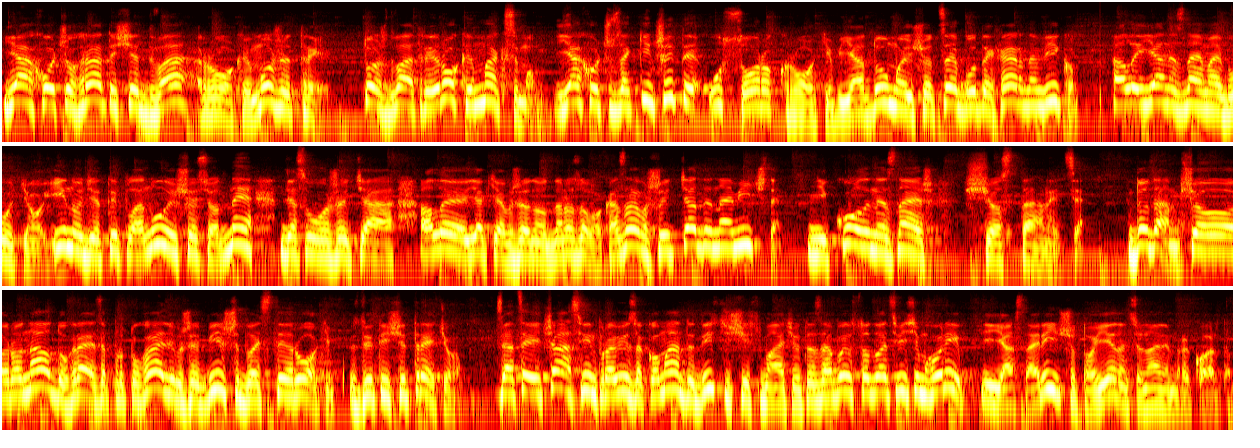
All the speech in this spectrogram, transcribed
Я хочу грати ще два роки, може 3. Тож 2-3 роки максимум. Я хочу закінчити у 40 років. Я думаю, що це буде гарним віком. Але я не знаю майбутнього. Іноді ти плануєш щось одне для свого життя. Але як я вже неодноразово казав, життя динамічне. Ніколи не знаєш, що станеться. Додам, що Роналду грає за Португалію вже більше 20 років з 2003-го. За цей час він провів за команду 206 матчів та забив 128 голів. І ясна річ, що то є національним рекордом.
